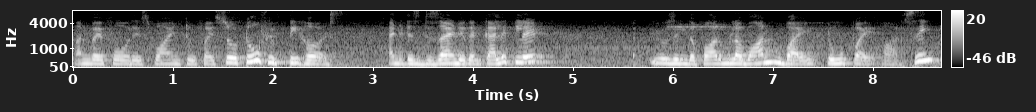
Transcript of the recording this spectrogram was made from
1 by 4 is 0.25. So 250 hertz and it is designed you can calculate using the formula 1 by 2 pi RC.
